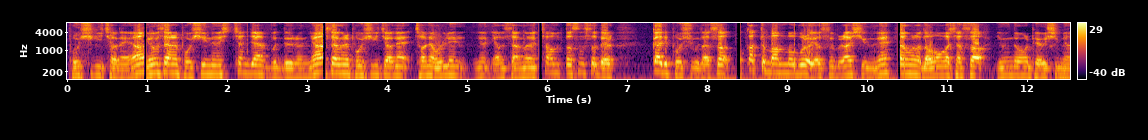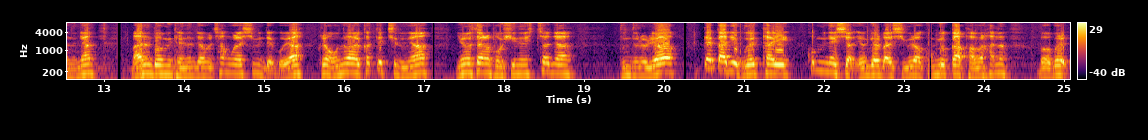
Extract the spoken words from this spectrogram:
보시기 전에요. 이 영상을 보시는 시청자분들은요 영상을 보시기 전에 전에 올리는 영상을 처음부터 순서대로 끝까지 보시고 나서 똑같은 방법으로 연습을 하신 후에 영상으로 넘어가셔서 이 운동을 배우시면은요 많은 도움이 되는 점을 참고하시면 되고요. 그럼 오늘 할 컨텐츠는요 이 영상을 보시는 시청자 분들을요 때까지 무에타이 콤비네이션 연결 방식으로 공격과 방을 하는 법을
